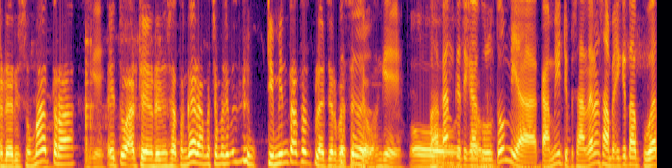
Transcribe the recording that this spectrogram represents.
yang dari Sumatera, okay. itu ada yang dari Nusa Tenggara, macam-macam itu diminta tetap belajar bahasa Betul, Jawa. Okay. Oh, Bahkan ketika kultum ya kami di pesantren sampai kita buat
